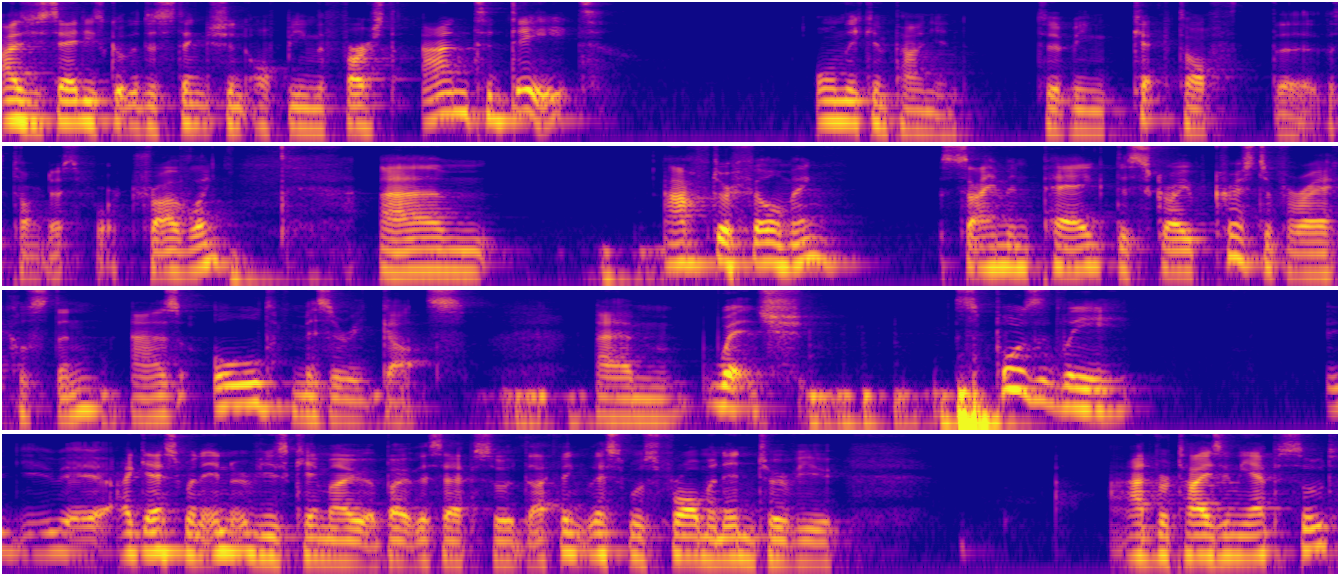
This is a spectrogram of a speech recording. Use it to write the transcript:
as you said, he's got the distinction of being the first and to date only companion to have been kicked off the, the TARDIS for travelling. Um, after filming, Simon Pegg described Christopher Eccleston as old misery guts, um, which supposedly, I guess when interviews came out about this episode, I think this was from an interview advertising the episode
